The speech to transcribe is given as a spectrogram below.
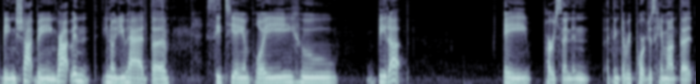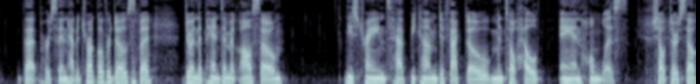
being shot, being robbed. And you know, you had the CTA employee who beat up a person and I think the report just came out that that person had a drug overdose mm-hmm. but during the pandemic also these trains have become de facto mental health and homeless shelters so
